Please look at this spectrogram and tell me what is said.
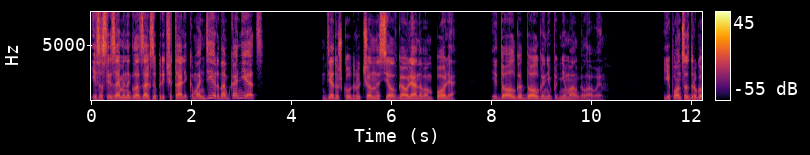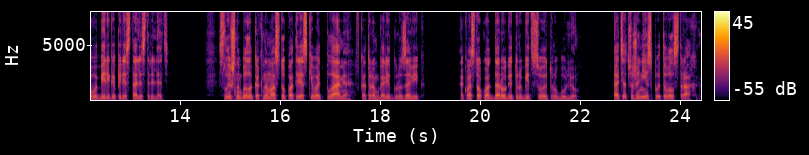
и со слезами на глазах запричитали «Командир, нам конец!» Дедушка удрученно сел в гауляновом поле и долго-долго не поднимал головы. Японцы с другого берега перестали стрелять. Слышно было, как на мосту потрескивает пламя, в котором горит грузовик, а к востоку от дороги трубит в свою трубу Лю. Отец уже не испытывал страха.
